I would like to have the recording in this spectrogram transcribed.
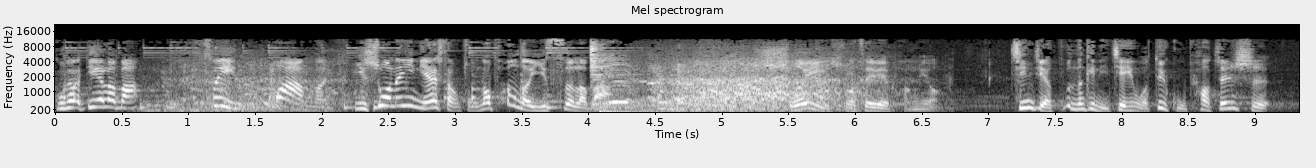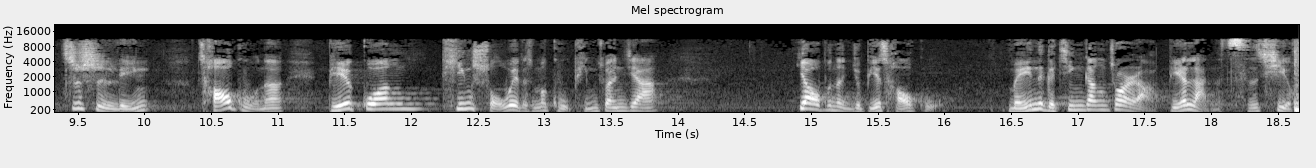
股票跌了吗？”废话嘛，你说了一年，总总都碰到一次了吧？所以说，这位朋友。金姐不能给你建议，我对股票真是知识零。炒股呢，别光听所谓的什么股评专家，要不呢你就别炒股，没那个金刚钻啊，别揽着瓷器活。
